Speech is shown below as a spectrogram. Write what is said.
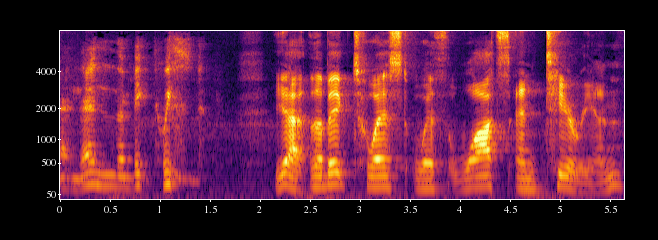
And then the big twist. Yeah, the big twist with Watts and Tyrian.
